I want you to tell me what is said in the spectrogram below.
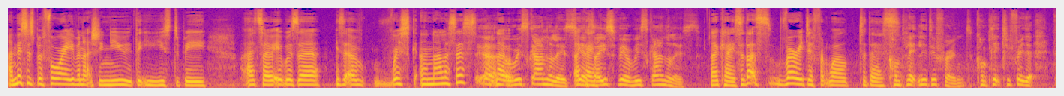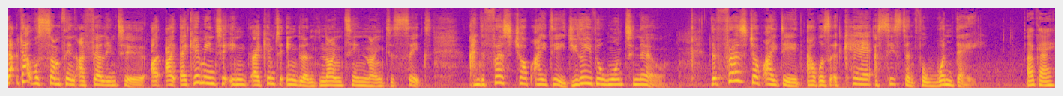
and this is before I even actually knew that you used to be. Uh, so it was a is it a risk analysis? yeah a risk analyst. Yes i used to be a risk analyst. Okay, so that's very different world to this. completely different completely different. That that was something i fell into. I i, I came into Eng- i came to england 1996 and the first job i did you don't even want to know. The first job i did i was a care assistant for one day. Okay.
